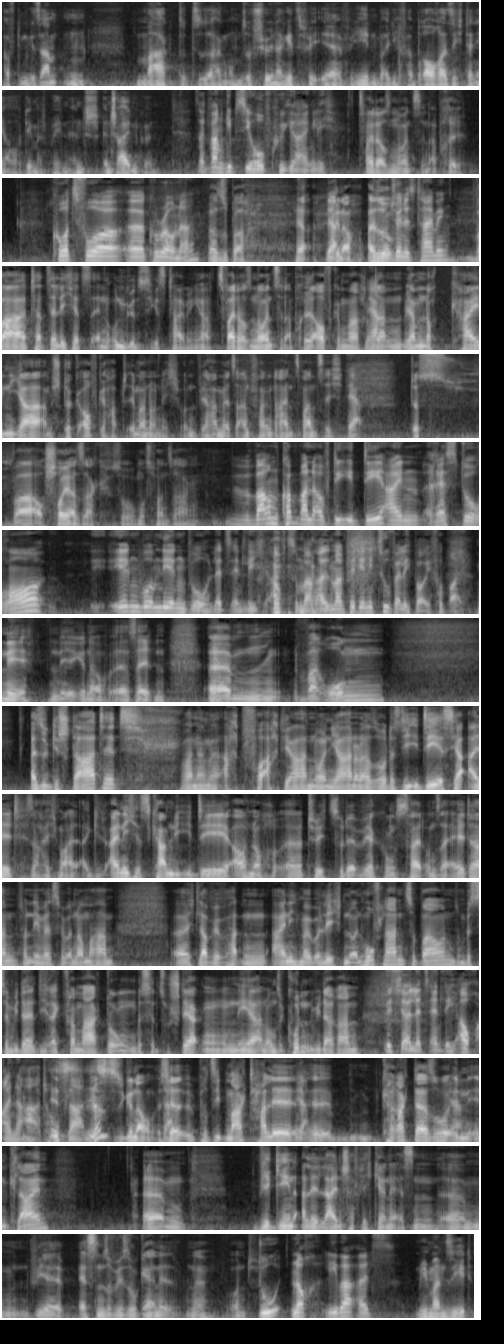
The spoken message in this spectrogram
auf dem gesamten Markt sozusagen, umso schöner geht es für, für jeden, weil die Verbraucher sich dann ja auch dementsprechend entscheiden können. Seit wann gibt es die Hofküche eigentlich? 2019, April. Kurz vor äh, Corona. War super. Ja, Ja. genau. Also Schönes Timing. war tatsächlich jetzt ein ungünstiges Timing. Ja, 2019 April aufgemacht, Ja. dann wir haben noch kein Jahr am Stück aufgehabt, immer noch nicht. Und wir haben jetzt Anfang 23. Ja. Das war auch Scheuersack, so muss man sagen. Warum kommt man auf die Idee, ein Restaurant irgendwo im Nirgendwo letztendlich aufzumachen? Also man fährt ja nicht zufällig bei euch vorbei. Nee, nee, genau, äh, selten. Ja. Ähm, warum? Also gestartet, wann haben wir, acht, vor acht Jahren, neun Jahren oder so, das, die Idee ist ja alt, sag ich mal. Eigentlich ist, kam die Idee auch noch äh, natürlich zu der Wirkungszeit unserer Eltern, von denen wir es übernommen haben. Äh, ich glaube, wir hatten eigentlich mal überlegt, einen neuen Hofladen zu bauen, so ein bisschen wieder Direktvermarktung, ein bisschen zu stärken, näher an unsere Kunden wieder ran. Ist ja letztendlich auch eine Art Hofladen, ist, ne? ist, Genau, ist ja. Ja. im Prinzip Markthalle, Ja. äh, Charakter so Ja. in, in klein. Ähm, wir gehen alle leidenschaftlich gerne essen. Ähm, wir essen sowieso gerne. Ne? Und Du noch lieber als Wie man sieht,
